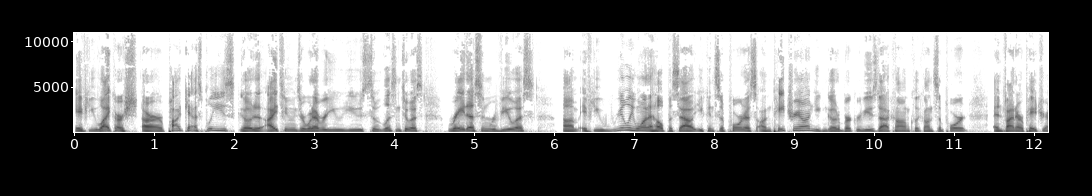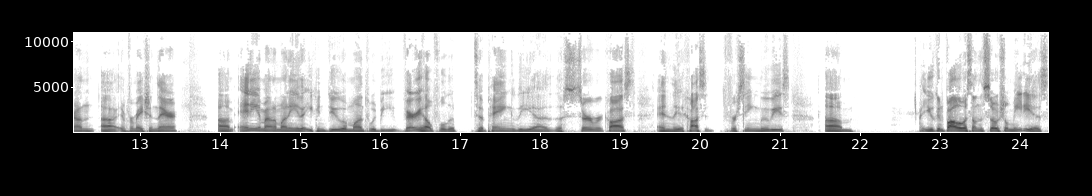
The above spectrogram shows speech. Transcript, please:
if you like our sh- our podcast please go to itunes or whatever you use to listen to us rate us and review us. Um, if you really want to help us out you can support us on patreon. You can go to BurkeReviews.com click on support and find our patreon uh, information there um, any amount of money that you can do a month would be very helpful to, to paying the uh, the server cost and the cost for seeing movies. Um, you can follow us on the social medias.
